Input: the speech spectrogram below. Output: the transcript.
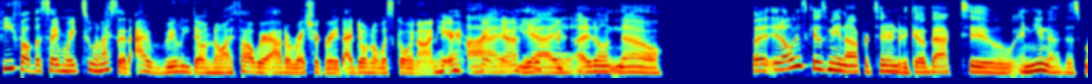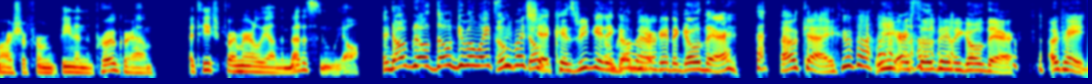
He felt the same way too. And I said, I really don't know. I thought we are out of retrograde. I don't know what's going on here. right I, yeah, I don't know. But it always gives me an opportunity to go back to, and you know this, Marsha, from being in the program. I teach primarily on the medicine wheel. Don't don't don't give away too much yet because we're gonna go, go there. we're gonna go there. Okay. we are so gonna go there. Okay,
